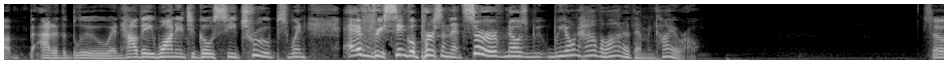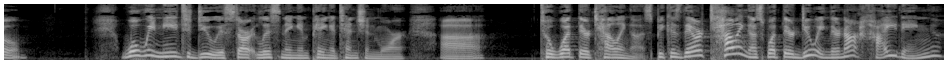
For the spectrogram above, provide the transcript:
uh, out of the blue and how they wanted to go see troops when every single person that served knows we, we don't have a lot of them in Cairo. So, what we need to do is start listening and paying attention more uh, to what they're telling us because they're telling us what they're doing. They're not hiding.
